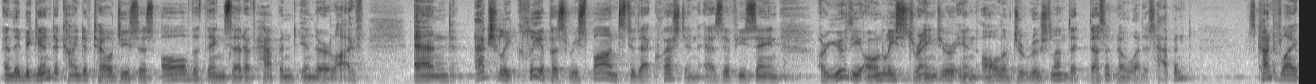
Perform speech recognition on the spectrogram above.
And they begin to kind of tell Jesus all the things that have happened in their life. And actually, Cleopas responds to that question as if he's saying, are you the only stranger in all of Jerusalem that doesn't know what has happened? It's kind of like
